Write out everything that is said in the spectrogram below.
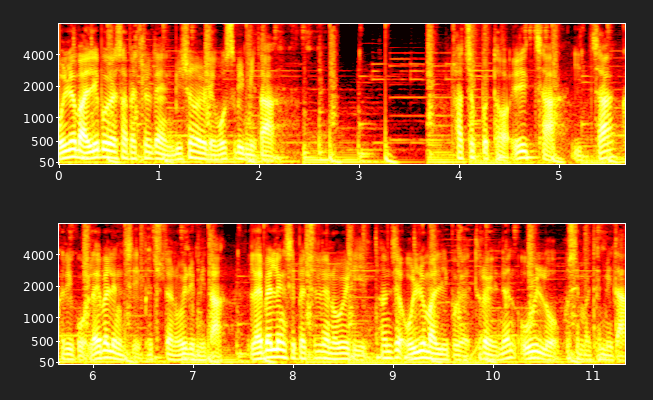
all new 말리부에서 배출된 미션 오일의 모습입니다. 좌측부터 1차, 2차, 그리고 leveling 시 배출된 오일입니다. leveling 시 배출된 오일이 현재 all new 말리부에 들어있는 오일로 보시면 됩니다.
